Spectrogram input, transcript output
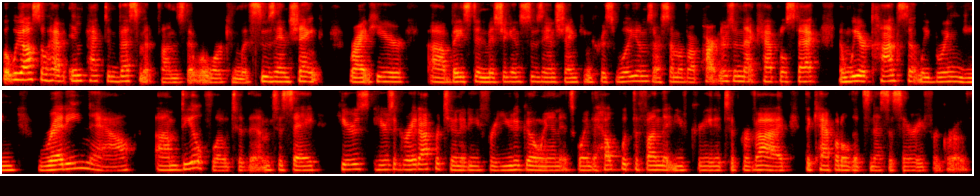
But we also have impact investment funds that we're working with. Suzanne Shank, right here uh, based in Michigan. Suzanne Shank and Chris Williams are some of our partners in that capital stack. And we are constantly bringing ready now um, deal flow to them to say, here's, here's a great opportunity for you to go in. It's going to help with the fund that you've created to provide the capital that's necessary for growth.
